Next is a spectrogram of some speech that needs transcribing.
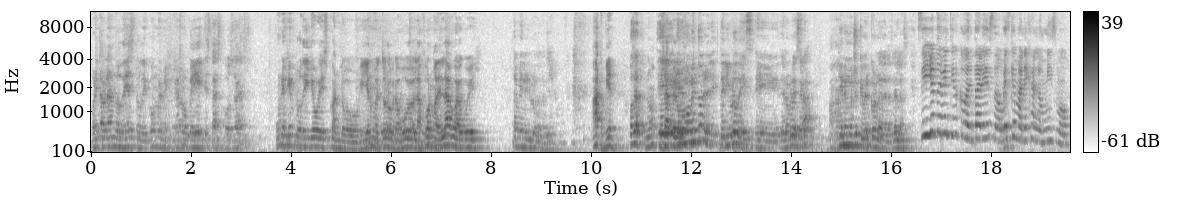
ahorita hablando de esto, de cómo el mexicano ve estas cosas, un ejemplo de ello es cuando Guillermo del Toro grabó La forma del agua, güey. También el libro de la vida. Ah, también. O sea, ¿No? O eh, sea, pero- en el momento del, del libro de, eh, del hombre de cera, Ajá. tiene mucho que ver con la de las velas. Sí, yo también te iba a comentar eso. Ves que manejan lo mismo.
